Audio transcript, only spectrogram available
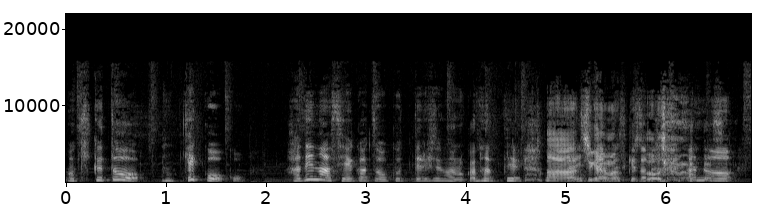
を聞くと 結構こう派手な生活を送ってる人なのかなって思ったりしたんですけどあの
